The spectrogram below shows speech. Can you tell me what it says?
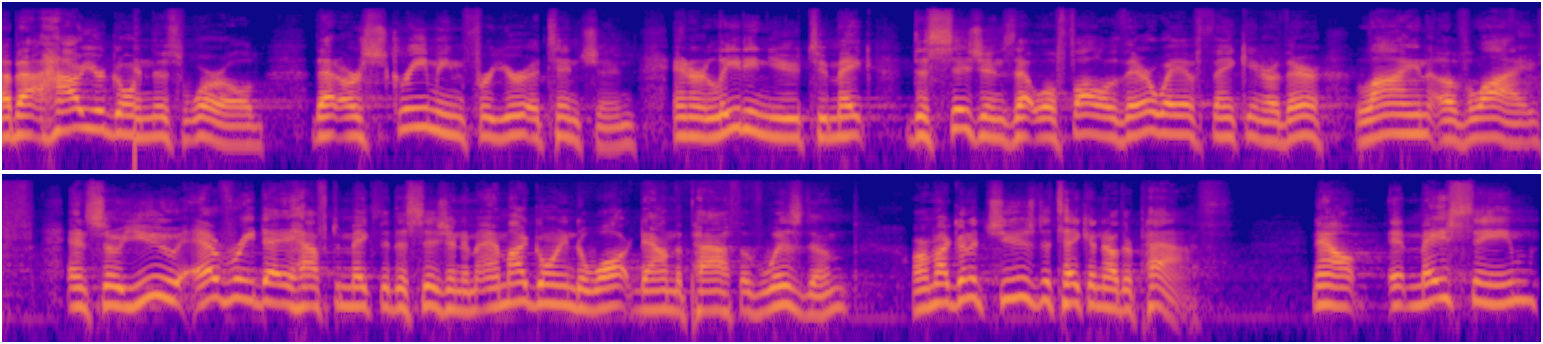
about how you're going in this world that are screaming for your attention and are leading you to make decisions that will follow their way of thinking or their line of life. And so you every day have to make the decision am I going to walk down the path of wisdom or am I going to choose to take another path? Now, it may seem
